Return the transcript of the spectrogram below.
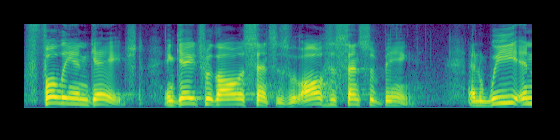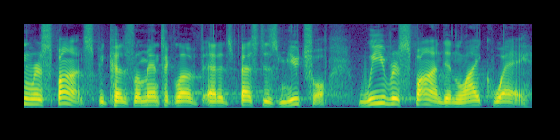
fully engaged, engaged with all his senses, with all his sense of being. And we, in response, because romantic love at its best is mutual, we respond in like way.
